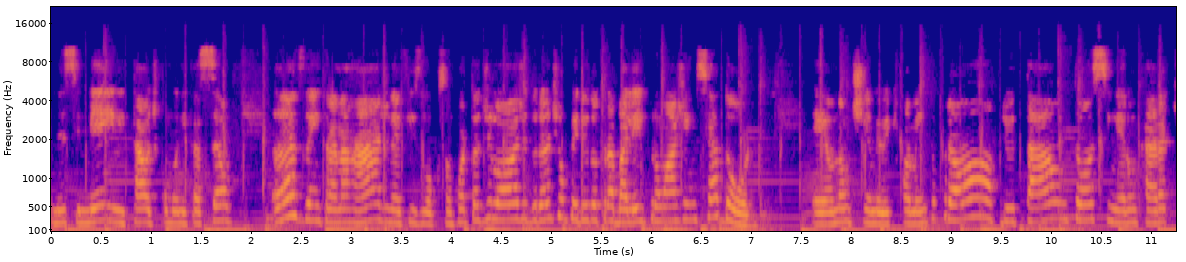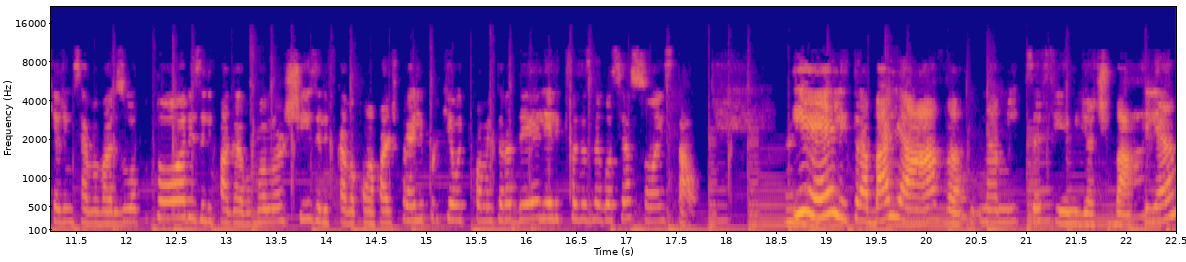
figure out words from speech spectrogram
nesse meio e tal de comunicação, antes de eu entrar na rádio, né, fiz locução porta de loja, durante um período eu trabalhei para um agenciador. É, eu não tinha meu equipamento próprio e tal, então assim, era um cara que agenciava vários locutores, ele pagava o valor X, ele ficava com a parte para ele porque o equipamento era dele, ele que fazia as negociações e tal. Uhum. E ele trabalhava na Mix FM de Atibaia,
